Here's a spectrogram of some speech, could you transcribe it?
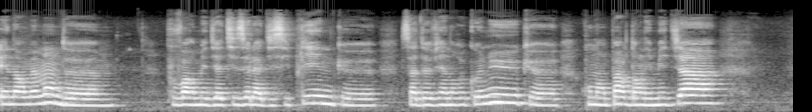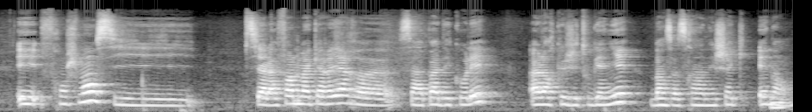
énormément de pouvoir médiatiser la discipline, que ça devienne reconnu, qu'on en parle dans les médias. Et franchement, si, si à la fin de ma carrière, euh, ça n'a pas décollé, alors que j'ai tout gagné, ben ça sera un échec énorme.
